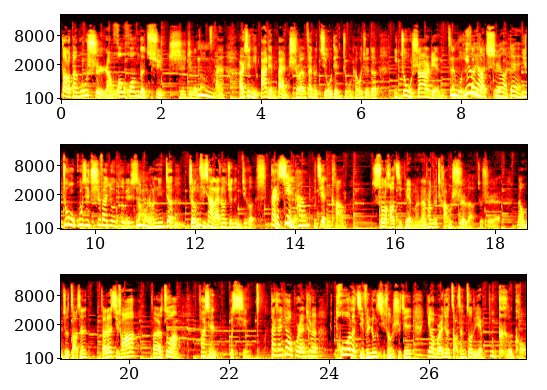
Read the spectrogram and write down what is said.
到了办公室，然后慌慌的去吃这个早餐，而且你八点半吃完饭都九点钟，他会觉得你中午十二点才过去嗯又要吃了对。你中午估计吃饭又特别少，嗯。然后你这整体下来，他会觉得你这个代谢不健康。不健康。说了好几遍嘛，然后他们就尝试了，就是那我们就早晨早点起床啊，早点做啊，发现不行，大家要不然就是拖了几分钟起床时间，要不然就早餐做的也不可口。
